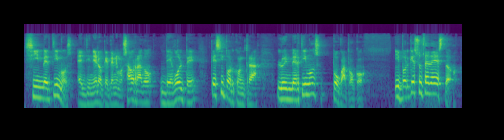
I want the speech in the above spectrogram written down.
si invertimos el dinero que tenemos ahorrado de golpe que si por contra lo invertimos poco a poco. ¿Y por qué sucede esto?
